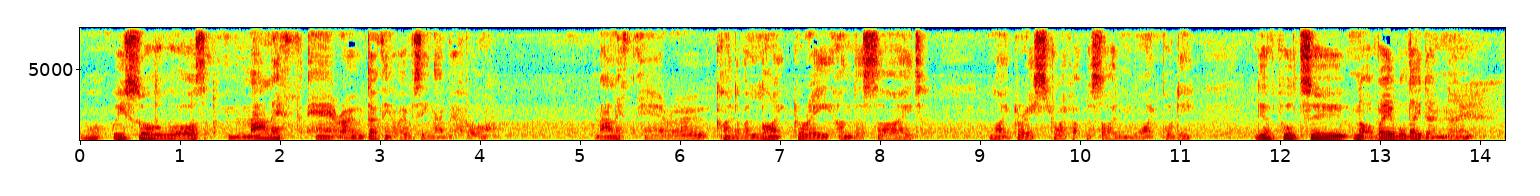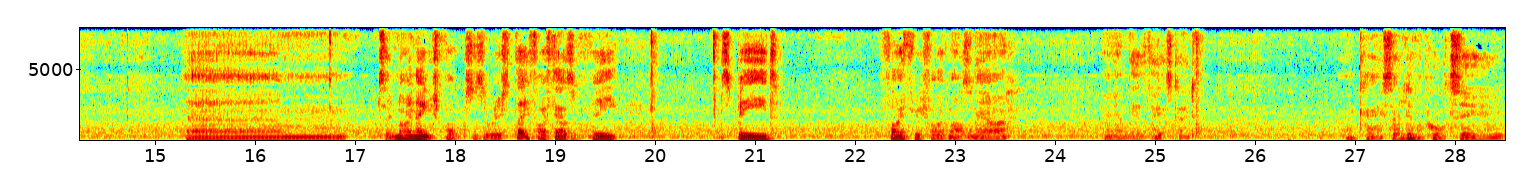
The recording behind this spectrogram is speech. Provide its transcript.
what we saw was Maleth Aero. Don't think I've ever seen that before. Maleth Aero, kind of a light grey underside, light grey stripe up the side and white body. Liverpool 2, not available, they don't know. Um, so 9H VOX is a risk, 35,000 feet, speed 535 miles an hour, and there's the hex code. Okay, so Liverpool to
